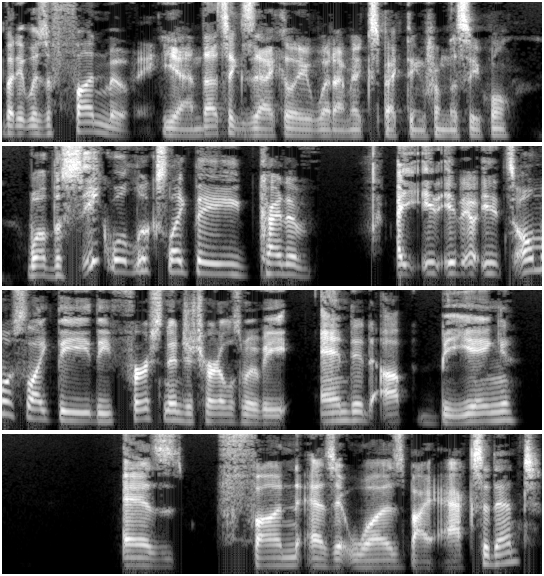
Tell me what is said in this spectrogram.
but it was a fun movie. Yeah, and that's exactly what I'm expecting from the sequel. Well, the sequel looks like they kind of it, it it's almost like the the first Ninja Turtles movie ended up being as fun as it was by accident.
